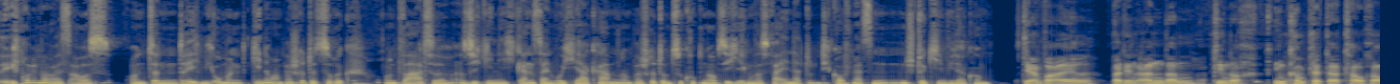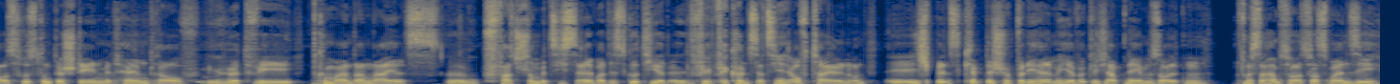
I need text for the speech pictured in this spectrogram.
ich probiere mal was aus. Und dann drehe ich mich um und gehe noch mal ein paar Schritte zurück und warte. Also ich gehe nicht ganz dahin, wo ich herkam, nur ein paar Schritte, um zu gucken, ob sich irgendwas verändert und die Kopfschmerzen ein Stückchen wiederkommen. Derweil bei den anderen, die noch in kompletter Taucherausrüstung da stehen, mit Helm drauf, ihr hört, wie Commander Niles äh, fast schon mit sich selber diskutiert. Äh, wir, wir können es jetzt nicht aufteilen und ich bin skeptisch, ob wir die Helme hier wirklich abnehmen sollten. Mr. Hamsworth, was meinen Sie?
